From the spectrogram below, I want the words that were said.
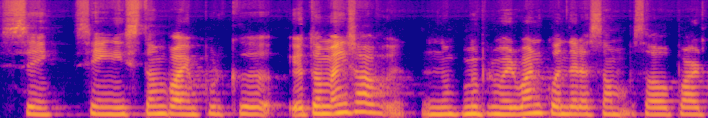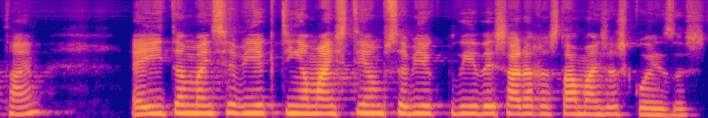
Sim, sim, isso também, porque eu também já no meu primeiro ano, quando era só, só part-time, aí também sabia que tinha mais tempo, sabia que podia deixar arrastar mais as coisas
